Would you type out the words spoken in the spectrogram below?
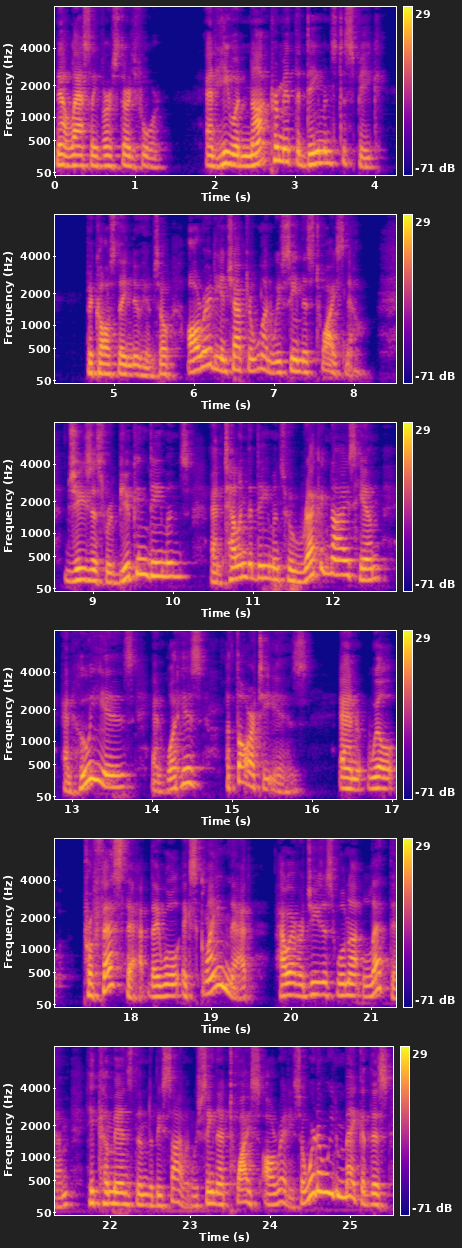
Now, lastly, verse 34 and he would not permit the demons to speak because they knew him. So, already in chapter 1, we've seen this twice now. Jesus rebuking demons and telling the demons who recognize him and who he is and what his authority is and will profess that, they will exclaim that. However, Jesus will not let them. He commands them to be silent. We've seen that twice already. So, where do we make of this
